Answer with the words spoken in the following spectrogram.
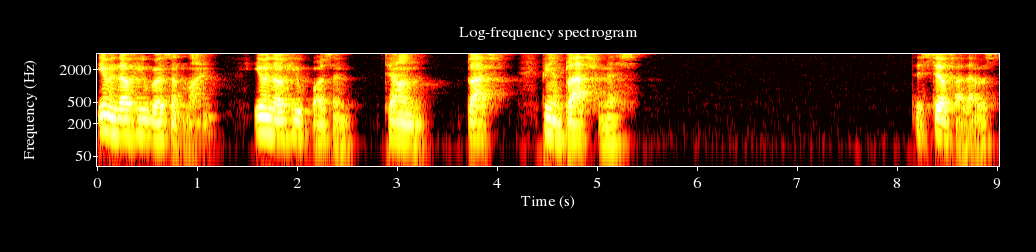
Even though he wasn't lying, even though he wasn't telling blas- being blasphemous, they still thought that was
